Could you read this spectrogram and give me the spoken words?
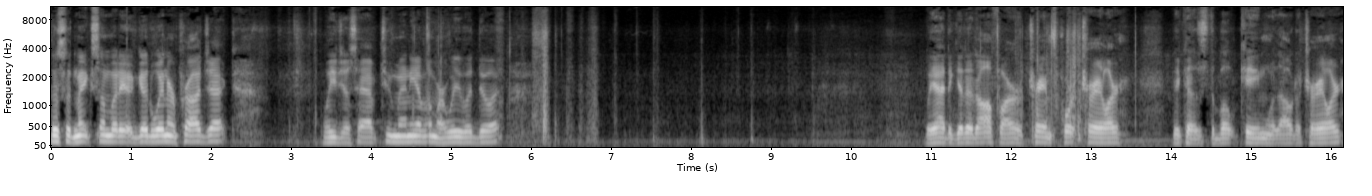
This would make somebody a good winter project. We just have too many of them, or we would do it. We had to get it off our transport trailer because the boat came without a trailer.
